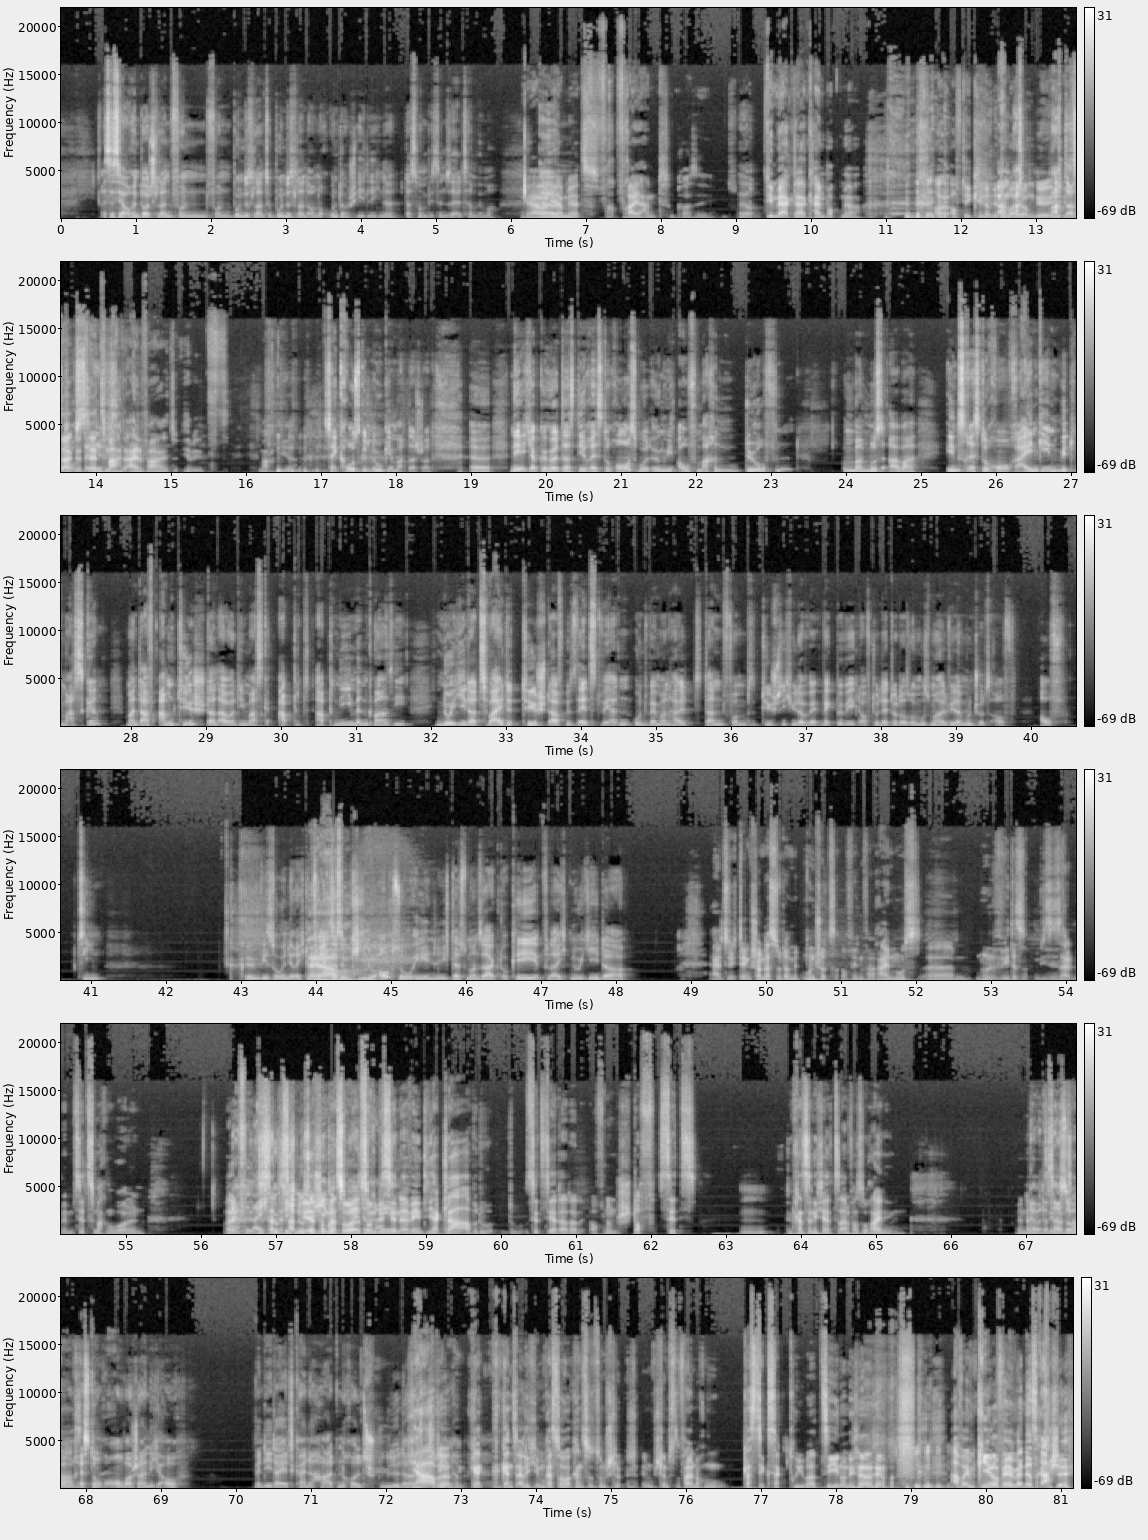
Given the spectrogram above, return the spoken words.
Es ist ja auch in Deutschland von, von Bundesland zu Bundesland auch noch unterschiedlich, ne? Das ist so ein bisschen seltsam immer. Ja, aber ähm, die haben jetzt freie Hand quasi. Ja. Die Merkel hat keinen Bock mehr auf die Kinderbetreuung. die, macht das sagt, jetzt, jetzt macht einfach, jetzt, jetzt macht ihr. Seid groß genug, ihr macht das schon. Äh, nee, ich habe gehört, dass die Restaurants wohl irgendwie aufmachen dürfen. Und man muss aber ins Restaurant reingehen mit Maske man darf am Tisch dann aber die Maske ab, abnehmen quasi. Nur jeder zweite Tisch darf besetzt werden und wenn man halt dann vom Tisch sich wieder we wegbewegt auf Toilette oder so, muss man halt wieder Mundschutz auf, aufziehen. Irgendwie so in die Richtung. Ja, vielleicht ist das im Kino auch so ähnlich, dass man sagt, okay, vielleicht nur jeder. Also ich denke schon, dass du da mit Mundschutz auf jeden Fall rein musst. Ähm, nur wie das, wie sie es halt mit dem Sitz machen wollen. Weil ja, vielleicht das, wirklich das hatten nur wir ja schon mal so, so ein bisschen Reihe. erwähnt. Ja klar, aber du, du sitzt ja da, da auf einem Stoffsitz. Mhm. Den kannst du nicht jetzt einfach so reinigen. Wenn da ja, aber das hast du im Restaurant wahrscheinlich auch. Wenn die da jetzt keine harten Holzstühle da ja, stehen haben. Ja, aber ganz ehrlich, im Restaurant kannst du zum Schli im schlimmsten Fall noch einen Plastiksack drüber ziehen und aber im Kinofilm, wenn das raschelt.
